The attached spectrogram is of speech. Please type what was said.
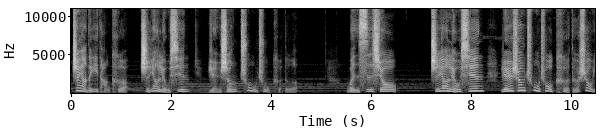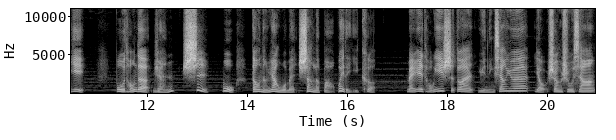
这样的一堂课，只要留心，人生处处可得。文思修，只要留心，人生处处可得受益。不同的人事物，都能让我们上了宝贵的一课。每日同一时段与您相约有声书香。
